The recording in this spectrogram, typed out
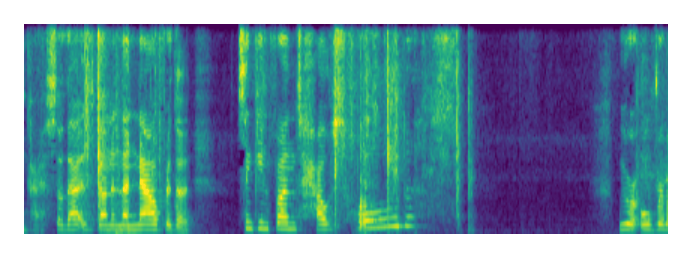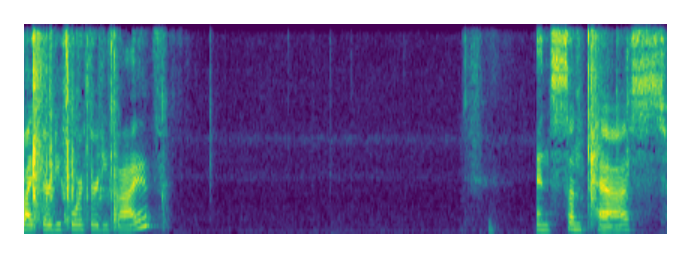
Okay, so that is done. And then now for the sinking funds household. We were over by 34, 35. And SunPass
